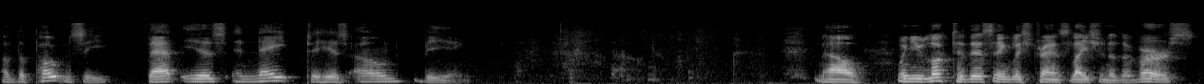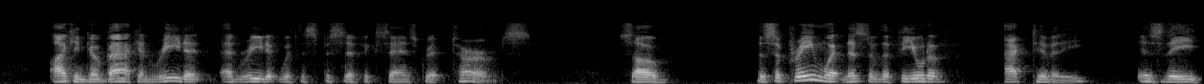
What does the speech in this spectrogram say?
of the potency that is innate to his own being. Now, when you look to this English translation of the verse, I can go back and read it and read it with the specific Sanskrit terms. So, the supreme witness of the field of activity is the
